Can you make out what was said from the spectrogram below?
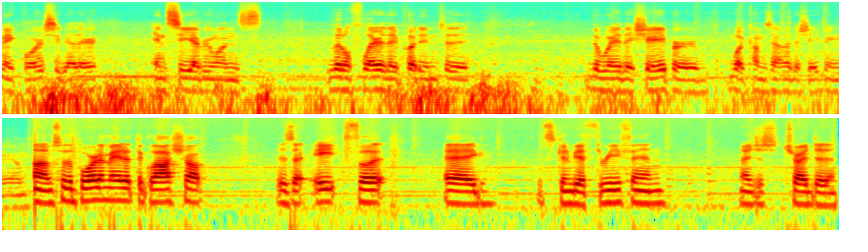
make boards together and see everyone's little flair they put into the way they shape or what comes out of the shaping room. um, so the board i made at the glass shop is an eight foot egg. It's going to be a three fin i just tried to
